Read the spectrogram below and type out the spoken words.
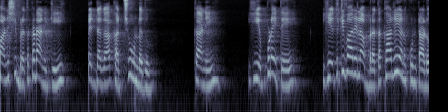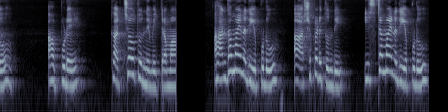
మనిషి బ్రతకడానికి పెద్దగా ఖర్చు ఉండదు. కానీ ఎప్పుడైతే ఎదుటివారిలా బ్రతకాలి అనుకుంటాడో అప్పుడే ఖర్చవుతుంది మిత్రమా. అందమైనది ఎప్పుడు ఆశ పెడుతుంది. ఇష్టమైనది ఎప్పుడు?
